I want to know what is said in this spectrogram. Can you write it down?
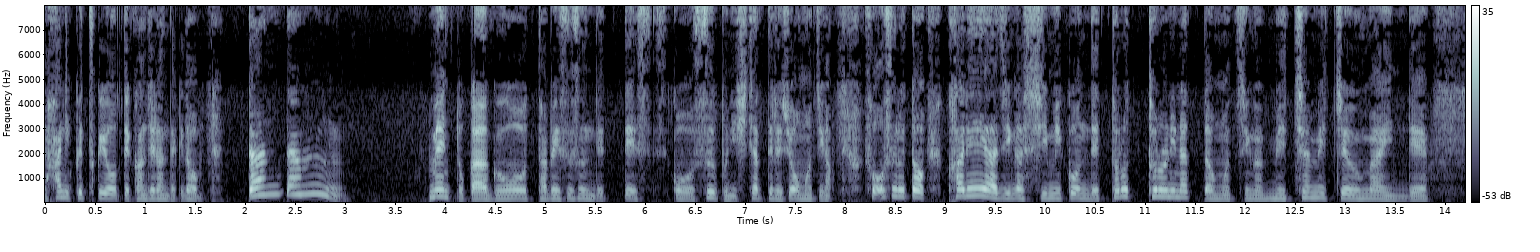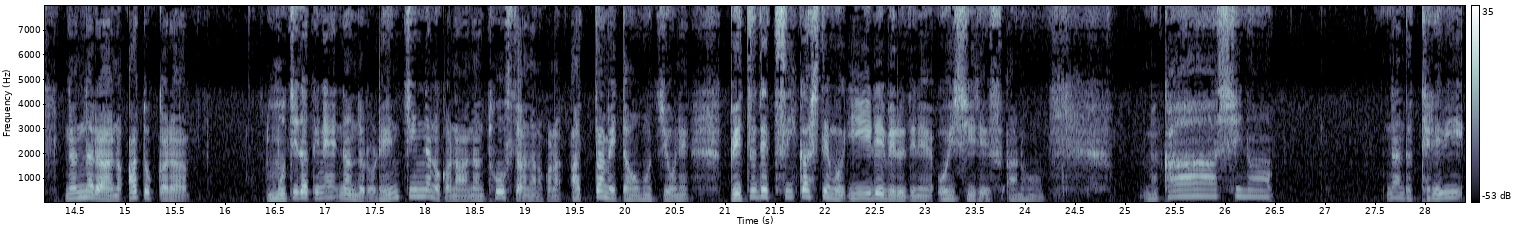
歯にくっつくよって感じなんだけど、だんだん麺とか具を食べ進んでって、こう、スープにしちゃってるでしょ、お餅が。そうすると、カレー味が染み込んで、トロットロになったお餅がめちゃめちゃうまいんで、なんなら、あの、後から、餅だけね、なんだろう、レンチンなのかななんトースターなのかな温めたお餅をね、別で追加してもいいレベルでね、美味しいです。あの、昔の、なんだ、テレビ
